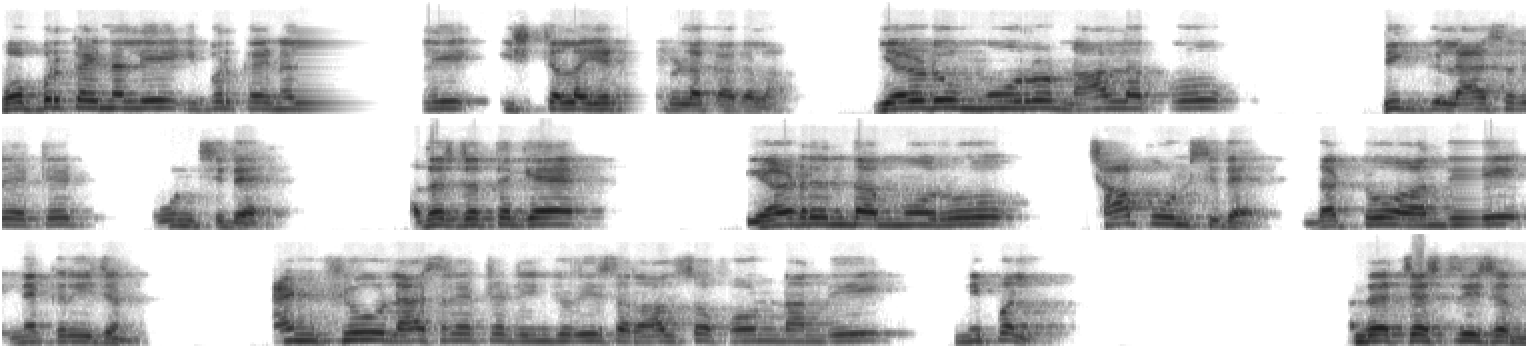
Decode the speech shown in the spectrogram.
ಒಬ್ಬರ ಕೈನಲ್ಲಿ, ಇಬ್ಬರ ಕೈನಲ್ಲಿ ಇಷ್ಟೆಲ್ಲ ಏಟ್ ಬೀಳಕ್ಕಾಗಲ್ಲ. ಎರಡು, ಮೂರು, ನಾಲ್ಕು ಬಿಗ್ ಲ್ಯಾಸರೇಟೆಡ್ ವೂನ್ಸ್ ಇದೆ. ಅದರ ಜೊತೆಗೆ ಎರಡರಿಂದ ಮೂರು ಚಾಪ್ ವೂನ್ಸ್ ಇದೆ. That two on the neck region and few lacerated injuries are also found on the nipple ಅಂದ್ರೆ ಚೆಸ್ಟ್ ರೀಸನ್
